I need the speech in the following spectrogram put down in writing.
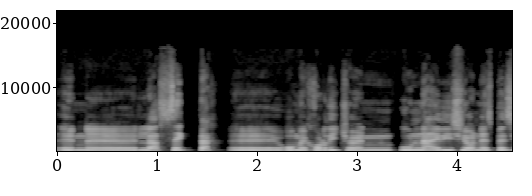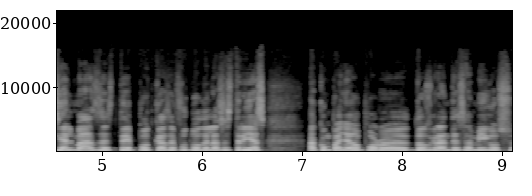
en eh, la secta, eh, o mejor dicho, en una edición especial más de este podcast de Fútbol de las Estrellas, acompañado por eh, dos grandes amigos.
